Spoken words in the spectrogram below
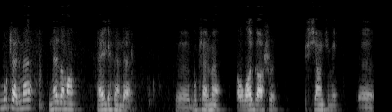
bu kəlmə nə zaman həqiqətən də e, bu kəlmə Allaha qarşı üsyan kimi e,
